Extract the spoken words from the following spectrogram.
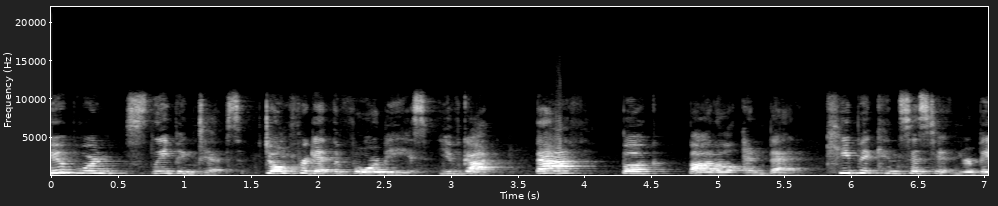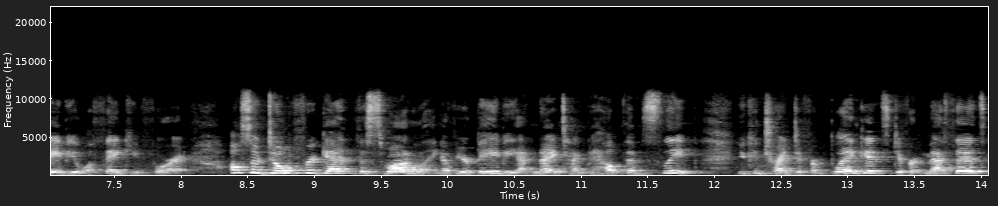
newborn sleeping tips. Don't forget the four B's. You've got bath, book, bottle, and bed. Keep it consistent and your baby will thank you for it. Also, don't forget the swaddling of your baby at nighttime to help them sleep. You can try different blankets, different methods.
